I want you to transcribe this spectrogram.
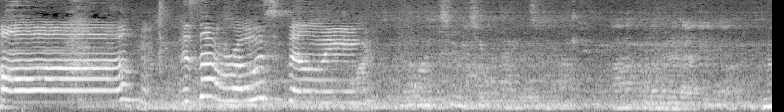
Aww. Is that Rose filming? No,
